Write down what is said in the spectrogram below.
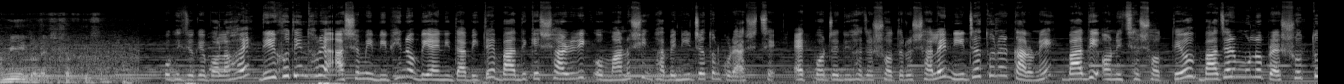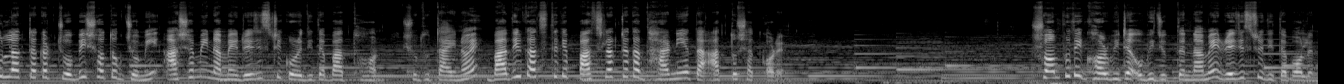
আমি করাইছি সব কিছু অভিযোগে বলা হয়, দীর্ঘদিন ধরে আসামি বিভিন্ন বেআইনি দাবিতে বাদীকে শারীরিক ও মানসিকভাবে নির্যাতন করে আসছে। এক পর্যায়ে দুই হাজার সতেরো সালে নির্যাতনের কারণে বাদী অনিচ্ছা সত্ত্বেও বাজার মূল্য প্রায় সত্তর লাখ টাকার চব্বিশ শতক জমি আসামি নামে রেজিস্ট্রি করে দিতে বাধ্য হন। শুধু তাই নয়, বাদীর কাছ থেকে পাঁচ লাখ টাকা ধার নিয়ে তা আত্মসাৎ করেন সম্প্রতি ঘরভিটা অভিযুক্তের নামে রেজিস্ট্রি দিতে বলেন।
